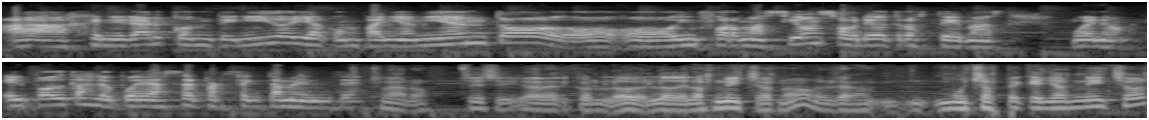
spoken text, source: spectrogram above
a generar contenido y acompañamiento o, información sobre otros temas. Bueno, el podcast lo puede hacer perfectamente. Claro, sí, sí, a ver, con lo, de los nichos, ¿no? muchos pequeños nichos,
